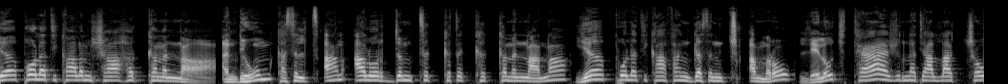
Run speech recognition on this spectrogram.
የፖለቲካ ልምሻ ሕክምና እንዲሁም ከስልጣን አልወርድም ትክትክ ሕክምናና የፖለቲካ ፈንገስን ጨምሮ ሌሎች ተያያዥነት ያላቸው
